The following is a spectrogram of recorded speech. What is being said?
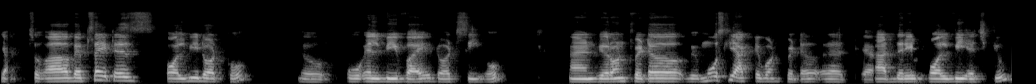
Yeah. So our website is olvy.co, so olvy.co. And we're on Twitter. We're mostly active on Twitter at, yeah. at the rate olvyhq.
